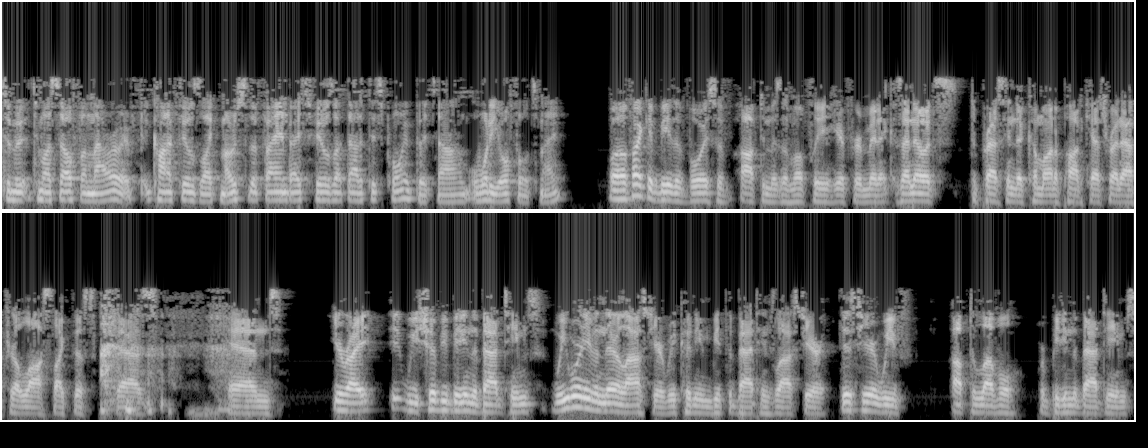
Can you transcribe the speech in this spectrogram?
to to myself and Lara. It, it kind of feels like most of the fan base feels like that at this point. But um, what are your thoughts, mate? Well, if I could be the voice of optimism, hopefully here for a minute, because I know it's depressing to come on a podcast right after a loss like this, Jazz. and you're right. We should be beating the bad teams. We weren't even there last year. We couldn't even beat the bad teams last year. This year we've upped a level. We're beating the bad teams.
